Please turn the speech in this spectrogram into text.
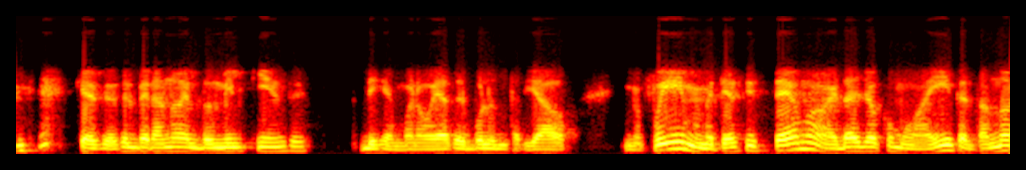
que es el verano del 2015, dije, bueno, voy a hacer voluntariado. Me fui, me metí al sistema, ¿verdad? Yo como ahí intentando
